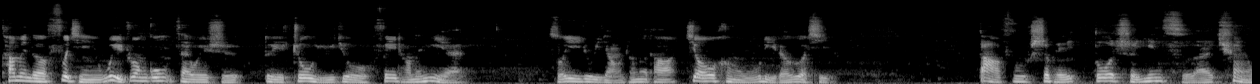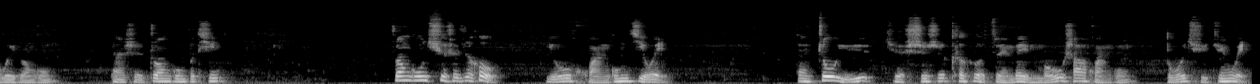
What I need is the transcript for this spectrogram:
他们的父亲魏庄公在位时，对周瑜就非常的溺爱，所以就养成了他骄横无礼的恶习。大夫石培多次因此而劝魏庄公。但是庄公不听。庄公去世之后，由桓公继位，但周瑜却时时刻刻准备谋杀桓公，夺取君位。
